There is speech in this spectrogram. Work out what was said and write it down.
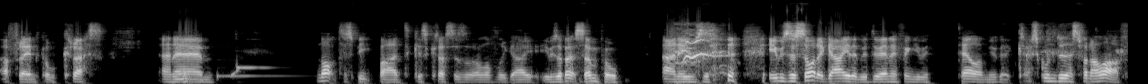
a friend called Chris, and um, not to speak bad because Chris is a lovely guy. He was a bit simple, and he was he was the sort of guy that would do anything you would tell him. You'd be like, Chris, go and do this for a laugh.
